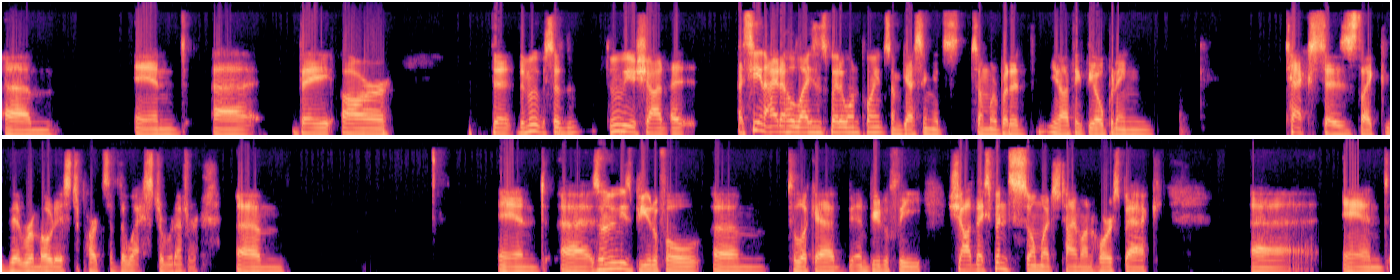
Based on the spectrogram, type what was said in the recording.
Um, and uh, they are the the movie. So the, the movie is shot. Uh, I see an Idaho license plate at one point, so I'm guessing it's somewhere. But it, you know, I think the opening text says like the remotest parts of the West or whatever. Um, and uh, so the movie's beautiful um, to look at and beautifully shot. They spend so much time on horseback, uh, and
